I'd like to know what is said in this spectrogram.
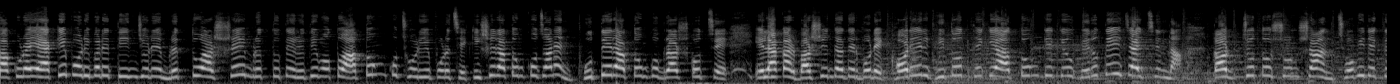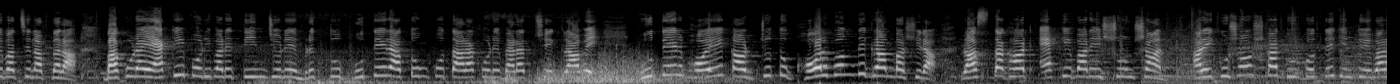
বাঁকুড়ায় একই পরিবারের তিনজনের মৃত্যু আর সেই মৃত্যুতে রীতিমতো আতঙ্ক ছড়িয়ে পড়েছে। কিসের আতঙ্ক জানেন? ভূতের আতঙ্ক গ্রাস করছে এলাকার বাসিন্দাদের বনে। ঘরের ভিতর থেকে আতঙ্কে কেউ বেরোতেই চাইছেন না। কার্যত শুনশান, ছবি দেখতে পাচ্ছেন আপনারা। বাঁকুড়ায় একই পরিবারের তিনজনের মৃত্যু, ভূতের আতঙ্ক তাড়া করে বেড়াচ্ছে গ্রামে। ভূতের ভয়ে কার্যত ঘরবন্দি গ্রামবাসীরা। রাস্তাঘাট একেবারে শুনশান। আর এই কুসংস্কার দূর করতে কিন্তু এবার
